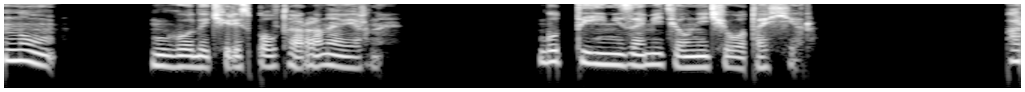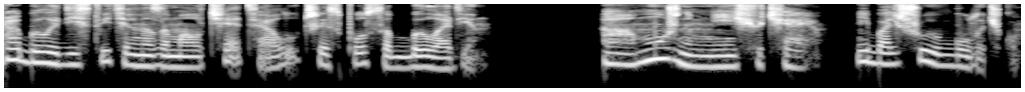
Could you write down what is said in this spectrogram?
ну, года через полтора, наверное. Будто и не заметил ничего Тахир. Пора было действительно замолчать, а лучший способ был один. «А можно мне еще чаю и большую булочку?»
